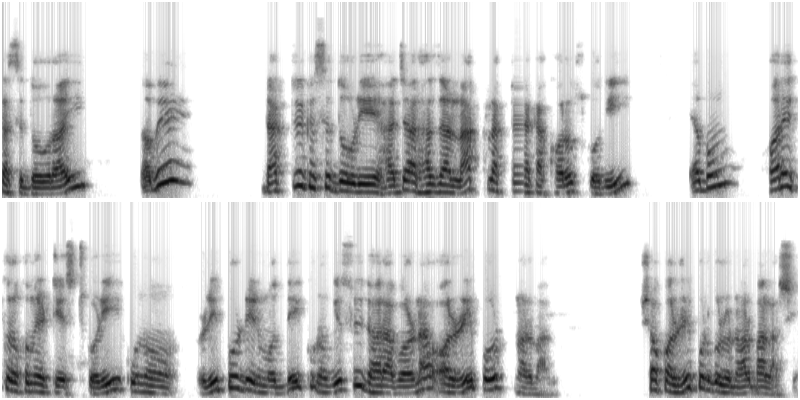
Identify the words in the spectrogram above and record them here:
কাছে দৌড়াই, তবে ডাক্তারের কাছে দৌড়িয়ে হাজার হাজার লাখ লাখ টাকা খরচ করি এবং হরেক রকমের টেস্ট করি, কোনো রিপোর্টের মধ্যেই কোনো কিছুই ধরা পড়ে না অল রিপোর্ট নর্মাল সকল রিপোর্টগুলো নর্মাল আসে।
